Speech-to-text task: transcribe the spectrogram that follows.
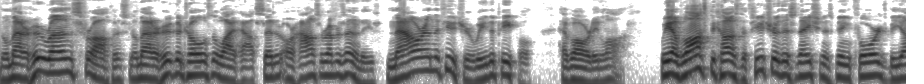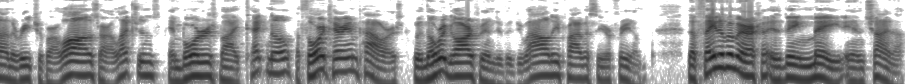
no matter who runs for office, no matter who controls the White House, Senate, or House of Representatives, now or in the future, we the people have already lost. We have lost because the future of this nation is being forged beyond the reach of our laws, our elections, and borders by techno authoritarian powers with no regard for individuality, privacy, or freedom. The fate of America is being made in China,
